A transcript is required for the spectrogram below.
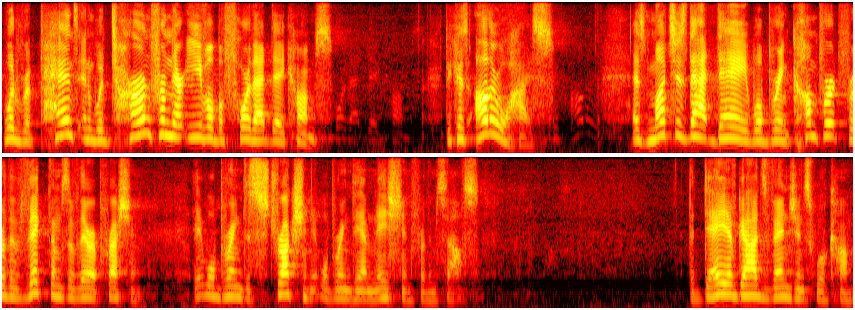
would repent and would turn from their evil before that day comes. Because otherwise, as much as that day will bring comfort for the victims of their oppression, it will bring destruction, it will bring damnation for themselves. The day of God's vengeance will come.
